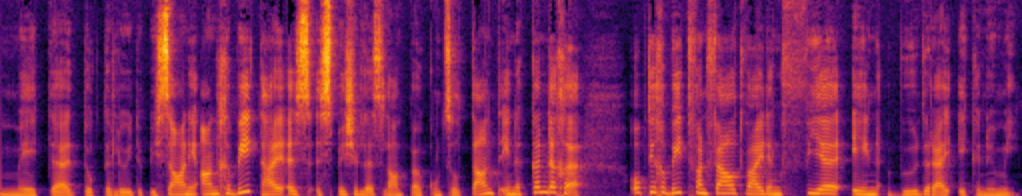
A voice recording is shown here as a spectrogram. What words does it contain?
met uh, Dr. Louis de Pisani aangebied. Hy is 'n spesialis landboukonsultant en 'n kundige op die gebied van veldweiding, vee en boerdery-ekonomie.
